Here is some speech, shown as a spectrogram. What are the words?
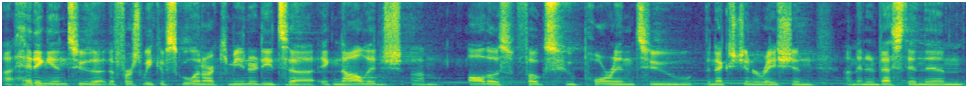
uh, heading into the, the first week of school in our community to acknowledge um, all those folks who pour into the next generation um, and invest in them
